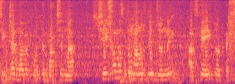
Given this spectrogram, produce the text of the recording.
ঠিকঠাকভাবে করতে পারছেন না, সেই সমস্ত মানুষদের জন্যই আজকে এই টোটকাটি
